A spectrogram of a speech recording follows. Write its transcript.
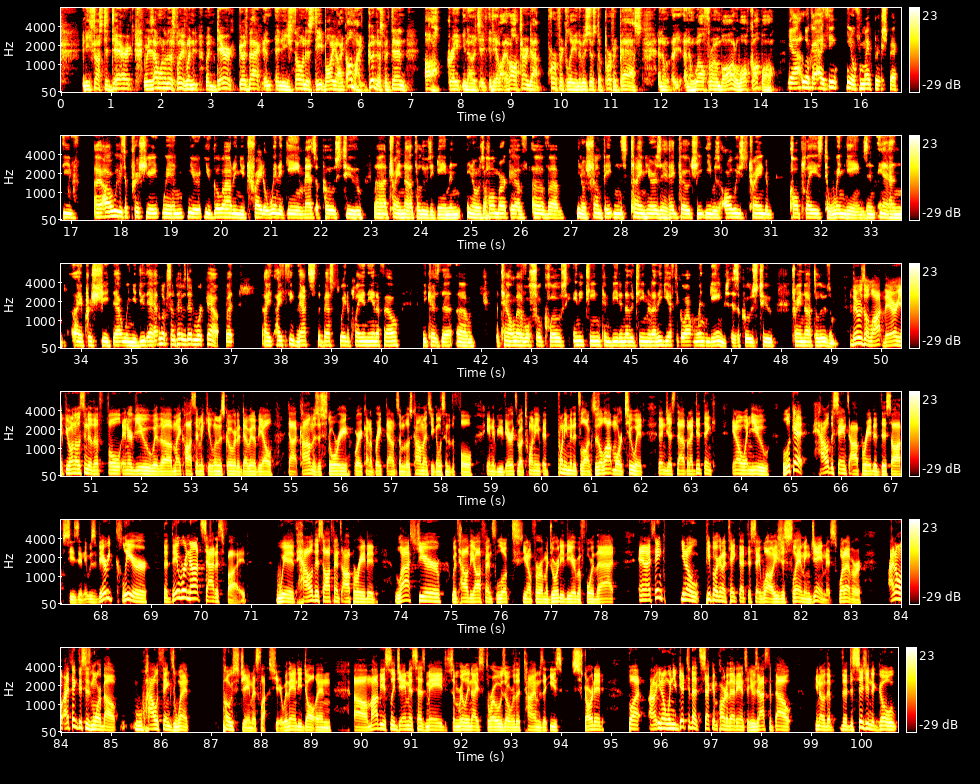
and he trusted Derek. I mean, is that one of those plays when when Derek goes back and, and he's throwing this deep ball, you're like, oh my goodness, but then oh, great. You know, it, it, it, all turned out perfectly. And it was just a perfect pass and a, and a well thrown ball and a well caught ball. Yeah. Look, I think, you know, from my perspective, I always appreciate when you you go out and you try to win a game as opposed to uh, trying not to lose a game. And you know, it was a hallmark of of um, you know Sean Payton's time here as a head coach. He, he was always trying to call plays to win games. And, and I appreciate that when you do that. Look, sometimes it doesn't work out, but I, I think that's the best way to play in the NFL because the, um, the talent level so close. Any team can beat another team. And I think you have to go out and win games as opposed to trying not to lose them there was a lot there. If you want to listen to the full interview with uh, Mike Hoss and Mickey Loomis, go over to WWL.com. There's a story where it kind of break down some of those comments. You can listen to the full interview there. It's about 20, 20 minutes long. So there's a lot more to it than just that. But I did think, you know, when you look at how the Saints operated this offseason, it was very clear that they were not satisfied with how this offense operated last year, with how the offense looked, you know, for a majority of the year before that and I think, you know, people are going to take that to say, well, he's just slamming Jameis, whatever. I don't, I think this is more about how things went post Jameis last year with Andy Dalton. Um, obviously, Jameis has made some really nice throws over the times that he's started. But, uh, you know, when you get to that second part of that answer, he was asked about, you know, the, the decision to go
